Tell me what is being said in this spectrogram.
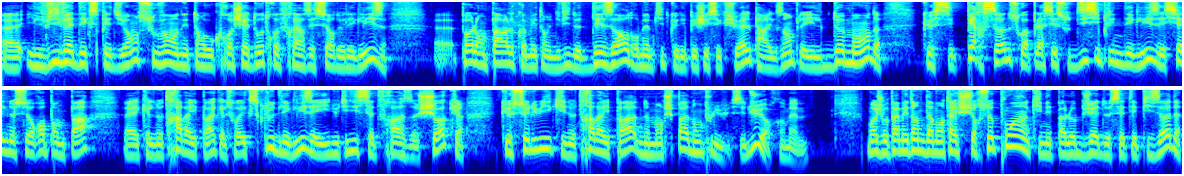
Euh, il vivait d'expédients, souvent en étant au crochet d'autres frères et sœurs de l'Église. Euh, Paul en parle comme étant une vie de désordre, au même titre que des péchés sexuels, par exemple, et il demande que ces personnes soient placées sous discipline d'Église, et si elles ne se repentent pas, euh, qu'elles ne travaillent pas, qu'elles soient exclues de l'Église, et il utilise cette phrase choc, que celui qui ne travaille pas ne mange pas non plus. C'est dur quand même. Moi, je ne veux pas m'étendre davantage sur ce point, qui n'est pas l'objet de cet épisode,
